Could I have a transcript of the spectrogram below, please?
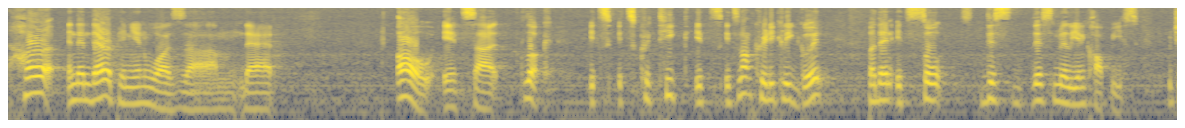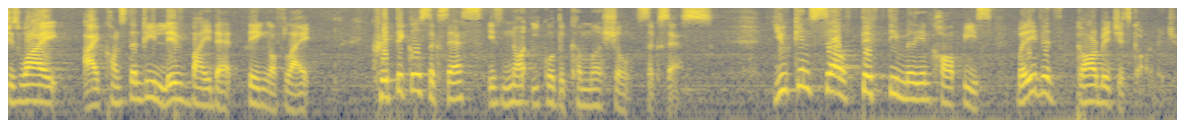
her and then their opinion was um, that oh it's uh, look it's it's critique it's it's not critically good, but then it's sold this this million copies, which is why I constantly live by that thing of like critical success is not equal to commercial success. You can sell 50 million copies, but if it's garbage, it's garbage.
